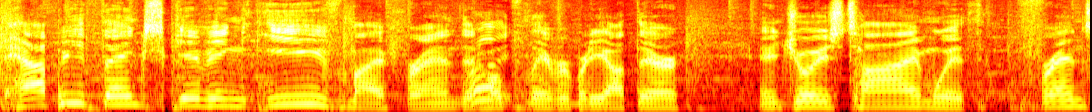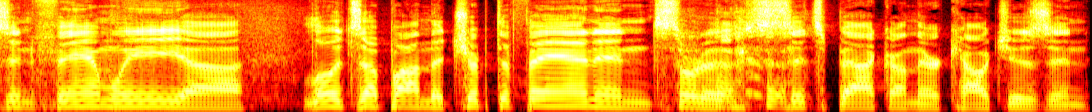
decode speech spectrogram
Happy Thanksgiving Eve, my friend, and Right. hopefully everybody out there enjoys time with friends and family. Uh, loads up on the tryptophan and sort of sits back on their couches and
